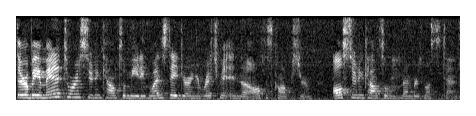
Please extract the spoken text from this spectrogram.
There will be a mandatory student council meeting Wednesday during enrichment in the office conference room. All student council members must attend.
